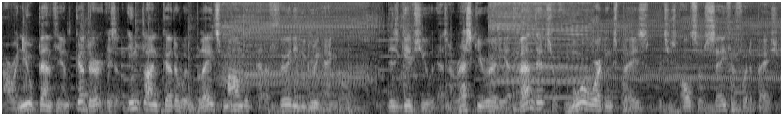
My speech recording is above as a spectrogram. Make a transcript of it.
Our new Pentheon cutter is an incline cutter with blades mounted at a 30 degree angle. This gives you as a rescuer the advantage of more working space, which is also safer for the patient.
